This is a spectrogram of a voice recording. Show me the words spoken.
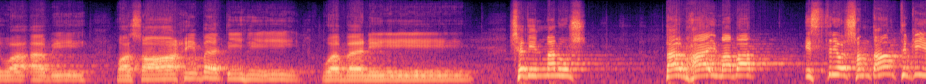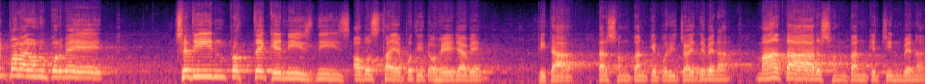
وأبيه وصاحبته وبنيه সেদিন মানুষ তার ভাই মা বাপ স্ত্রী ও সন্তান থেকেই পলায়ন করবে। সেদিন প্রত্যেকে নিজ নিজ অবস্থায় পতিত হয়ে যাবে। পিতা তার সন্তানকে পরিচয় দেবে না, মা তার সন্তানকে চিনবে না।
